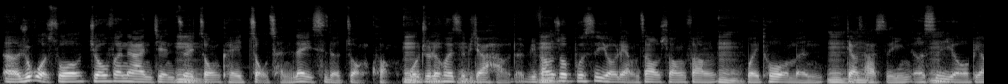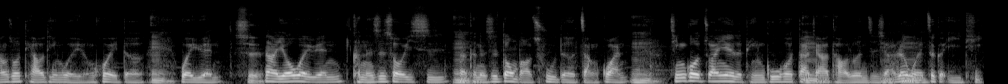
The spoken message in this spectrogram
呃，如果说纠纷的案件最终可以走成类似的状况，嗯、我觉得会是比较好的。嗯、比方说，不是由两造双方委托我们调查死因，嗯、而是由比方说调停委员会的委员，是、嗯、那有委员可能是兽医师，嗯、那可能是动保处的长官，嗯，经过专业的评估或大家讨论之下，嗯、认为这个遗体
